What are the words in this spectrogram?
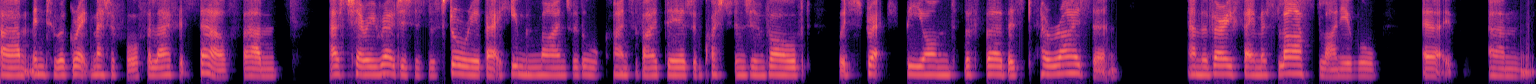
um, into a great metaphor for life itself. Um, as Cherry wrote, it is a story about human minds with all kinds of ideas and questions involved, which stretch beyond the furthest horizon. And the very famous last line you will, uh, um,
